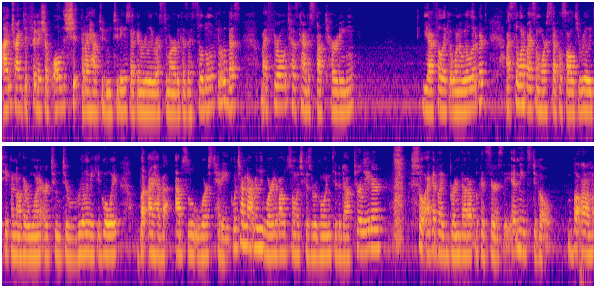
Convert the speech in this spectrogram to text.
I'm trying to finish up all the shit that I have to do today so I can really rest tomorrow because I still don't feel the best. My throat has kind of stopped hurting. Yeah, I feel like it went away a little bit. I still want to buy some more Cepacol to really take another one or two to really make it go away. But I have an absolute worst headache, which I'm not really worried about so much because we're going to the doctor later. So I could like bring that up because seriously, it needs to go. But um,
